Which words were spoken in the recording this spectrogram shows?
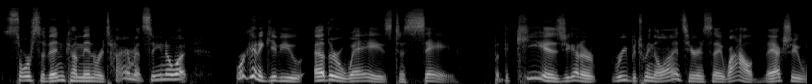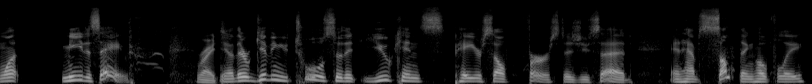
source of income in retirement. So, you know what? We're going to give you other ways to save. But the key is you got to read between the lines here and say, wow, they actually want me to save. Right. You know, they're giving you tools so that you can pay yourself first, as you said, and have something, hopefully,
